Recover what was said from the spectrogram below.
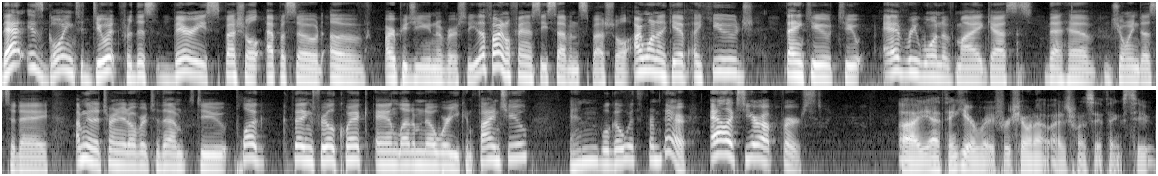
That is going to do it for this very special episode of RPG University, the Final Fantasy VII special. I want to give a huge thank you to every one of my guests that have joined us today. I'm going to turn it over to them to plug things real quick and let them know where you can find you, and we'll go with from there. Alex, you're up first. Uh, yeah, thank you everybody for showing up. I just want to say thanks too,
